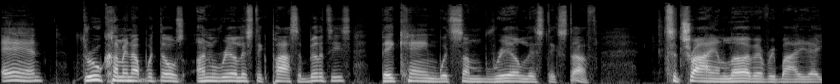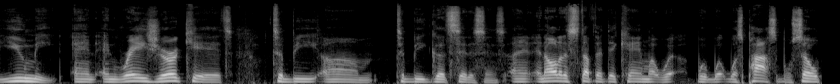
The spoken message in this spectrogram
And through coming up with those unrealistic possibilities, they came with some realistic stuff to try and love everybody that you meet and and raise your kids to be um to be good citizens and, and all of the stuff that they came up with, what was possible. So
